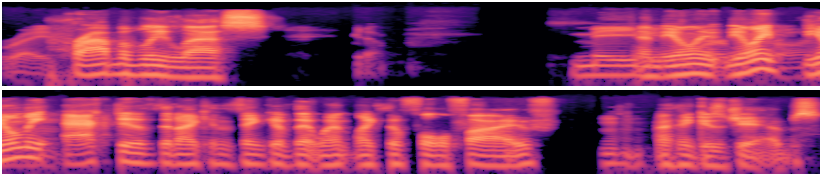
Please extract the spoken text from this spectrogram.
right. probably less. Maybe. and the only the only the only active that I can think of that went like the full 5 Mhm. I think is Jabs.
